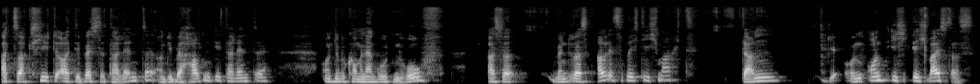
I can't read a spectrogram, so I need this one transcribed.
attraktivst du auch die besten Talente und die behalten die Talente und die bekommen einen guten Ruf. Also wenn du das alles richtig machst, dann und, und ich, ich weiß das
